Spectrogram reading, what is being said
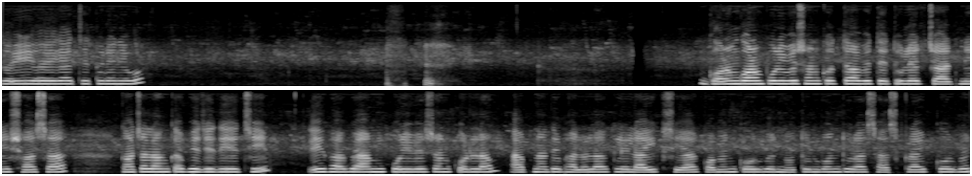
তৈরি হয়ে গেছে, তুলে নেব। গরম গরম পরিবেশন করতে হবে। তেঁতুলের চাটনি, শসা, কাঁচা লঙ্কা ভেজে দিয়েছি। এইভাবে আমি পরিবেশন করলাম। আপনাদের ভালো লাগলে লাইক শেয়ার কমেন্ট করবেন। নতুন বন্ধুরা সাবস্ক্রাইব করবেন।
